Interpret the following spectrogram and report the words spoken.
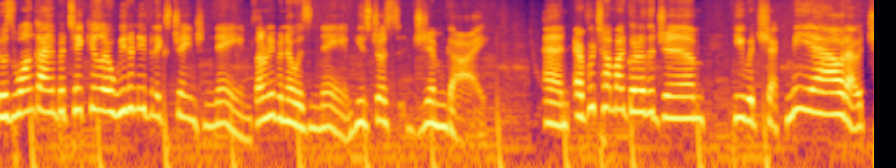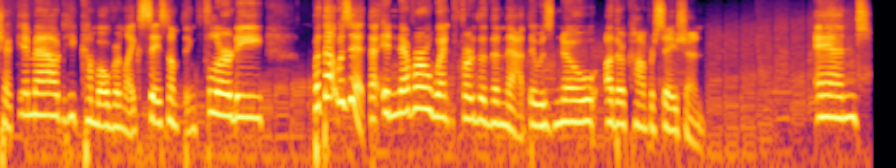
There was one guy in particular. We didn't even exchange names. I don't even know his name. He's just gym guy. And every time I'd go to the gym, he would check me out. I would check him out. He'd come over and like say something flirty. But that was it. That it never went further than that. There was no other conversation. And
